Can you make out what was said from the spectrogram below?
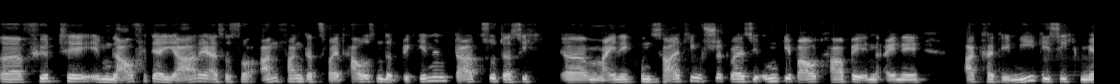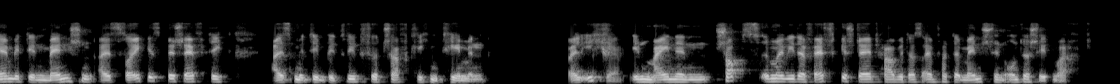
äh, führte im Laufe der Jahre, also so Anfang der 2000er beginnend dazu, dass ich äh, meine Consulting schrittweise umgebaut habe in eine Akademie, die sich mehr mit den Menschen als solches beschäftigt, als mit den betriebswirtschaftlichen Themen. Weil ich okay. in meinen Jobs immer wieder festgestellt habe, dass einfach der Mensch den Unterschied macht.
